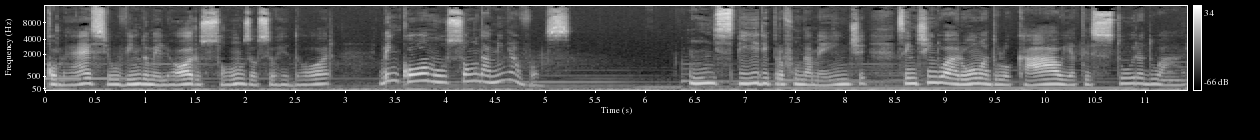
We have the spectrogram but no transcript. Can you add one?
Comece ouvindo melhor os sons ao seu redor, bem como o som da minha voz. Inspire profundamente, sentindo o aroma do local e a textura do ar.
